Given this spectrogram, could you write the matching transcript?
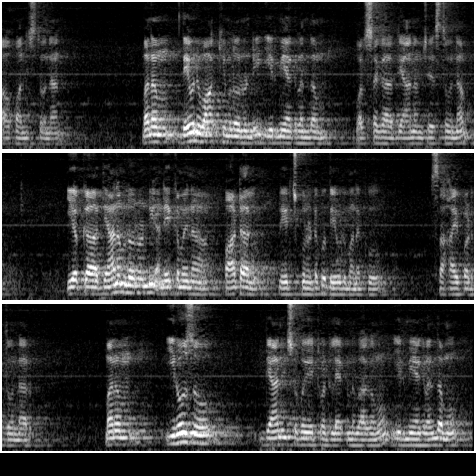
ఆహ్వానిస్తున్నాను. మనం దేవుని వాక్యంలో నుండి ఇర్మియా గ్రంథం వరుసగా ధ్యానం చేస్తున్నాం ఈ యొక్క ధ్యానంలో నుండి అనేకమైన పాఠాలు నేర్చుకున్నట్టుకు దేవుడు మనకు సహాయపడుతున్నారు. మనం ఈరోజు ధ్యానించబోయేటువంటి లేఖన భాగము ఇర్మియా గ్రంథము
